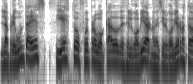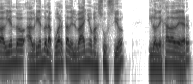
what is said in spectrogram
La pregunta es si esto fue provocado desde el gobierno, es decir, el gobierno estaba viendo, abriendo la puerta del baño más sucio y lo dejaba ver.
